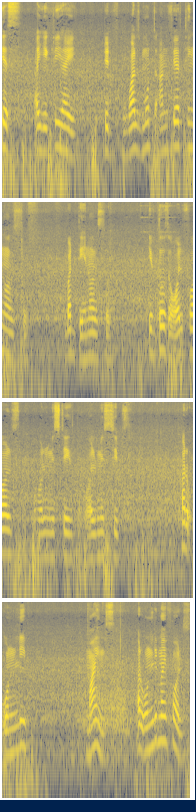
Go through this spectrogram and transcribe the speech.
Yes, I agree I did was most unfair thing also. But then also, if those all faults, all mistakes, all mischiefs are only mine, are only my faults,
